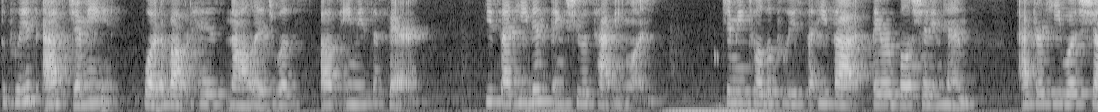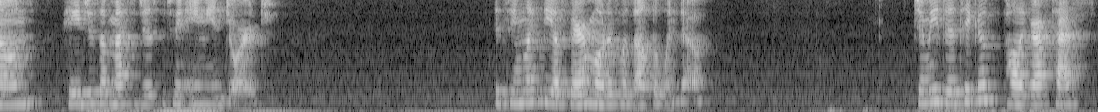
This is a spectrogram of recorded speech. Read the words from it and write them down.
The police asked Jimmy what about his knowledge was of Amy's affair. He said he didn't think she was having one. Jimmy told the police that he thought they were bullshitting him after he was shown pages of messages between Amy and George. It seemed like the affair motive was out the window. Jimmy did take a polygraph test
